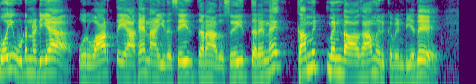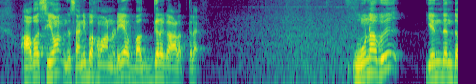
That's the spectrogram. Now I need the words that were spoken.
போய் உடனடியாக ஒரு வார்த்தையாக நான் இதை செய்து தரேன் அதை செய்து தரேன்னு கமிட்மெண்ட் ஆகாமல் இருக்க வேண்டியது அவசியம் இந்த சனி பகவானுடைய வக்ர காலத்தில் உணவு எந்தெந்த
